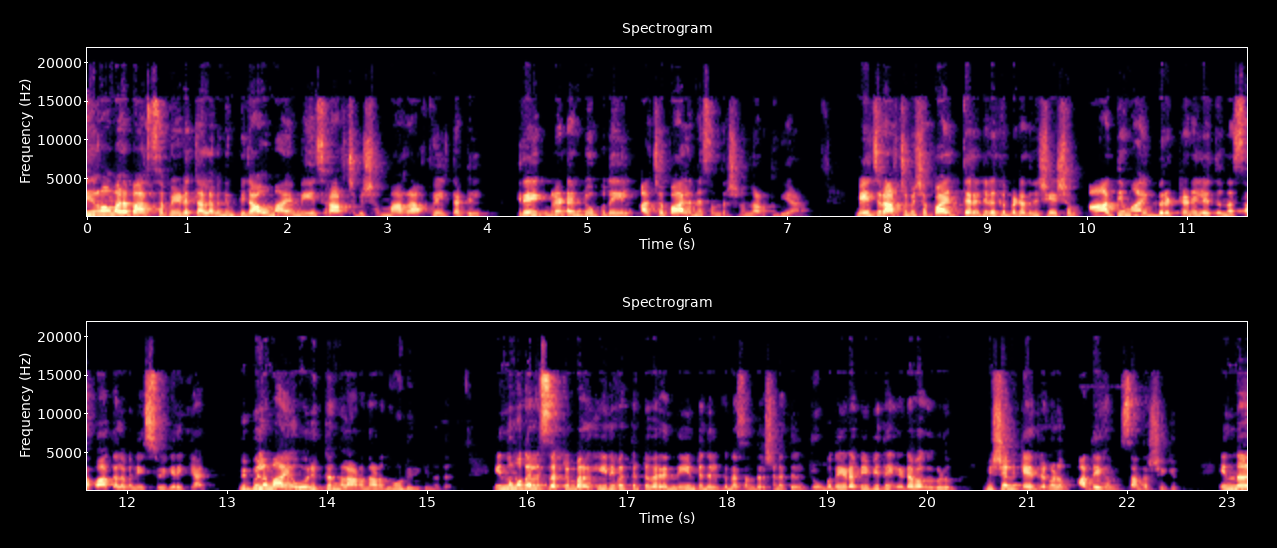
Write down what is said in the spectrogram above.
സീറോ മലബാർ സഭയുടെ തലവനും പിതാവുമായ major archbishop Mar Raphael Thattil Great Britain രൂപതയിൽ അജപാലന സന്ദർശനം നടത്തുകയാണ്. മേജർ ആർച്ച് ബിഷപ്പായി തെരഞ്ഞെടുക്കപ്പെട്ടതിനു ശേഷം ആദ്യമായി ബ്രിട്ടനിൽ എത്തുന്ന സഭാ തലവനെ സ്വീകരിക്കാൻ വിപുലമായ ഒരുക്കങ്ങളാണ് നടന്നുകൊണ്ടിരിക്കുന്നത്. ഇന്നു മുതൽ സെപ്റ്റംബർ ഇരുപത്തെട്ട് വരെ നീണ്ടു നിൽക്കുന്ന സന്ദർശനത്തിൽ രൂപതയുടെ വിവിധ ഇടവകകളും മിഷൻ കേന്ദ്രങ്ങളും അദ്ദേഹം സന്ദർശിക്കും. ഇന്ന്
